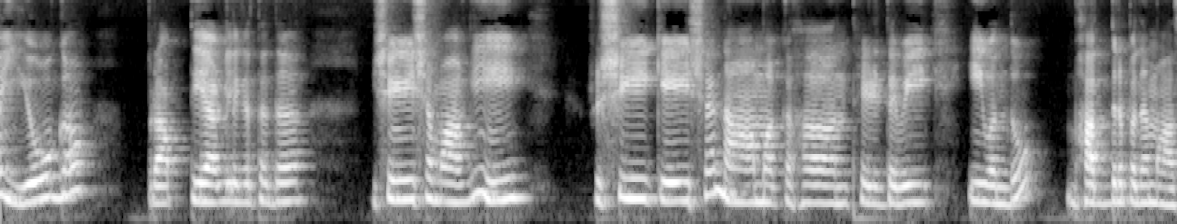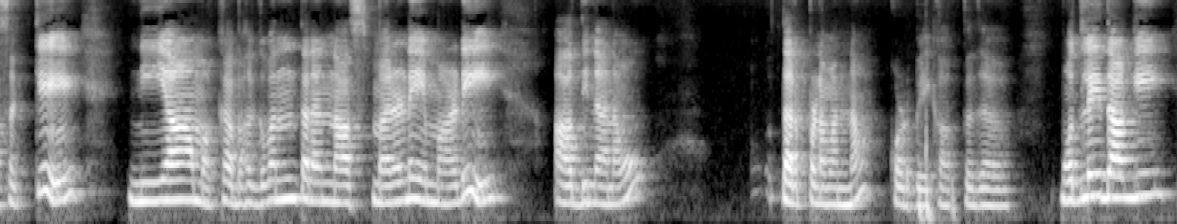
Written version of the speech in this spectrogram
ಯೋಗ ಪ್ರಾಪ್ತಿಯಾಗ್ಲಿಕತ್ತದ ವಿಶೇಷವಾಗಿ ಋಷಿಕೇಶ ನಾಮಕ ಅಂತ ಹೇಳ್ತೇವೆ. ಈ ಒಂದು ಭಾದ್ರಪದ ಮಾಸಕ್ಕೆ ನಿಯಾಮಕ ಭಗವಂತನನ್ನು ಸ್ಮರಣೆ ಮಾಡಿ ಆ ದಿನ ನಾವು ತರ್ಪಣವನ್ನು ಕೊಡಬೇಕಾಗ್ತದೆ. ಮೊದಲೇದಾಗಿ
